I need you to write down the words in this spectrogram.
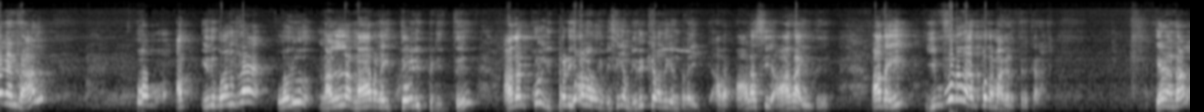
ஏனென்றால் இது போன்ற ஒரு நல்ல நாவலை தேடி பிடித்து அதற்குள் இப்படியான ஒரு விஷயம் இருக்கிறது என்பதை அவர் அலசி ஆராய்ந்து அதை இவ்வளவு அற்புதமாக எடுத்திருக்கிறார். ஏனென்றால்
